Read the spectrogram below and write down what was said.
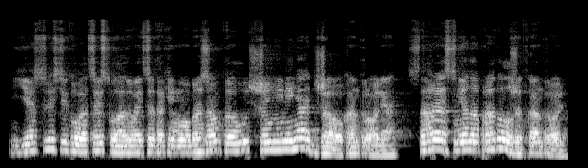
Если ситуация складывается таким образом, то лучше не менять Джао контроля. Старая смена продолжит контроль,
